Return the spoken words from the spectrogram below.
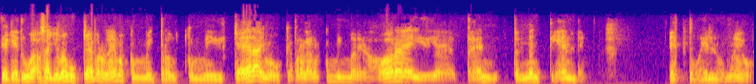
de que tú, o sea, yo me busqué problemas con mi, con mi disquera y me busqué problemas con mis manejadores y dije, ustedes, ustedes no entienden esto es lo nuevo.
